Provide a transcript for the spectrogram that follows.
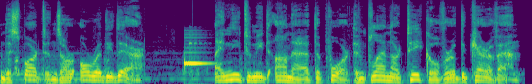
The Spartans are already there. I need to meet Anna at the port and plan our takeover of the caravan.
